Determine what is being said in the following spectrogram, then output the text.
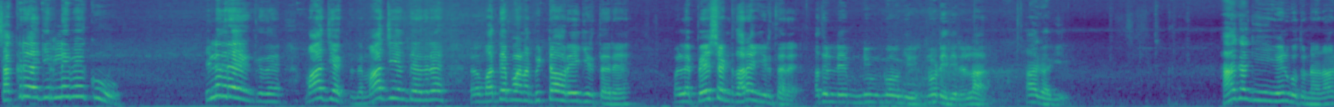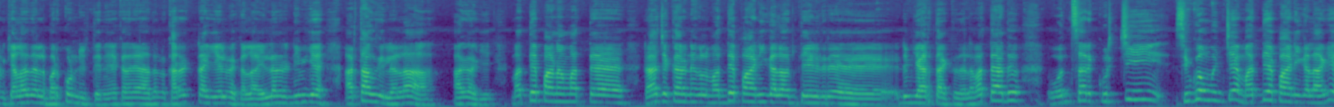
ಸಕ್ರಿಯಾಗಿರಲೇಬೇಕು ಇಲ್ಲದ್ರೆ ಆಗ್ತದೆ ಮಾಜಿ ಆಗ್ತದೆ. ಮಾಜಿ ಅಂತ ಹೇಳಿದ್ರೆ ಮದ್ಯಪಾನ ಬಿಟ್ಟವ್ರು ಹೇಗಿರ್ತಾರೆ? ಒಳ್ಳೆ ಪೇಷಂಟ್ ಥರ ಇರ್ತಾರೆ. ಅದರಲ್ಲಿ ನೀವು ಹೋಗಿ ನೋಡಿದ್ದೀರಲ್ಲ? ಹಾಗಾಗಿ. ಹಾಗಾಗಿ ಏನು ಗೊತ್ತು ನಾನು ಕೆಲವದೆಲ್ಲ ಬರ್ಕೊಂಡಿರ್ತೇನೆ. ಯಾಕಂದರೆ ಅದನ್ನು ಕರೆಕ್ಟಾಗಿ ಹೇಳ್ಬೇಕಲ್ಲ? ಇಲ್ಲಾಂದರೆ ನಿಮಗೆ ಅರ್ಥ ಆಗೋದಿಲ್ಲಲ್ಲ? ಹಾಗಾಗಿ. ಮದ್ಯಪಾನ ಮತ್ತು ರಾಜಕಾರಣಿಗಳು ಮದ್ಯಪಾನಿಗಳು ಅಂತ ಹೇಳಿದರೆ ನಿಮಗೆ ಅರ್ಥ ಆಗ್ತದಲ್ಲ? ಮತ್ತು ಅದು ಒಂದು ಸಾರಿ ಕುರ್ಚಿ ಸಿಗೋ ಮುಂಚೆ ಮದ್ಯಪಾನಿಗಳಾಗಿ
